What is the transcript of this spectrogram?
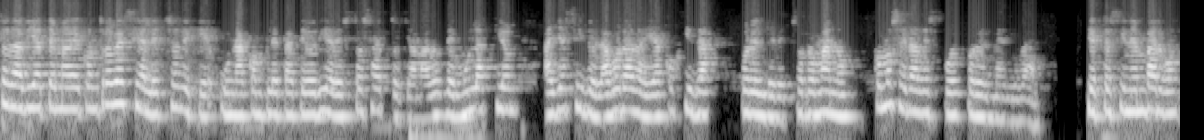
todavía tema de controversia el hecho de que una completa teoría de estos actos llamados de emulación haya sido elaborada y acogida por el derecho romano, como será después por el medieval. Cierto, sin embargo,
